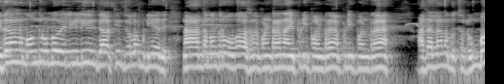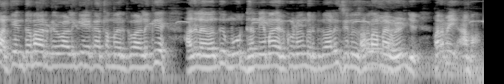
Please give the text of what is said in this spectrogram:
இதெல்லாம் நம்ம வந்து ரொம்ப வெளியிலையும் ஜாஸ்தியும் சொல்ல முடியாது. நான் அந்த மந்திரம் உபாசனை பண்ணுறேன் நான் இப்படி பண்ணுறேன் அப்படி பண்ணுறேன் அதெல்லாம் நம்ம ரொம்ப அத்தியந்தமாக இருக்கிறவாளுக்கு ஏகாந்தமாக இருக்கிறவாளுக்கு அதில் வந்து மூர்தன்யமாக இருக்கணுங்கிறதுக்காக சில சொல்லாமல் விழிஞ்சு பரமை ஆமாம்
